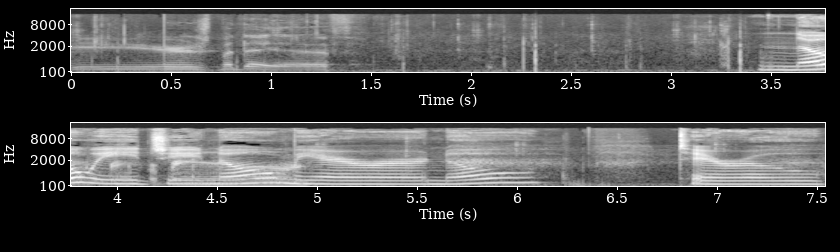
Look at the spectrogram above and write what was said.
Here's my death. No Ouija, no mirror, no tarot.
